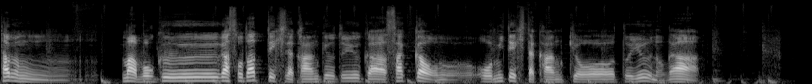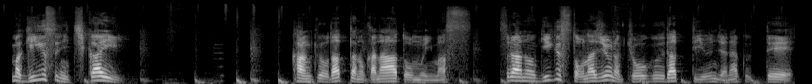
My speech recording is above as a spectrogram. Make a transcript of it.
多分、まあ僕が育ってきた環境というか、サッカーを見てきた環境というのが、まあギグスに近い環境だったのかなと思います。それはあのギグスと同じような境遇だっていうんじゃなくて、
